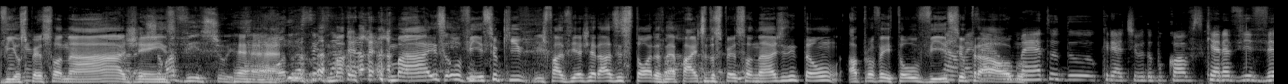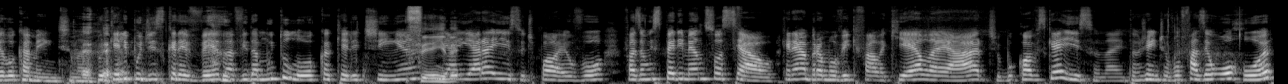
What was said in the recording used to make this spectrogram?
via os personagens. Chama vício isso. É. Outra- Ma- Mas o vício que fazia gerar as histórias, né? Parte dos personagens, então aproveitou o vício pra é, algo. O método criativo do Bukowski era viver loucamente, né? Porque ele podia escrever da vida muito louca que ele tinha. Sim, e de- aí era isso, tipo, ó, eu vou fazer um experimento social. Que nem a Abramovic fala que ela é a arte, o Bukowski é isso, né? Então, gente, eu vou fazer o horror,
